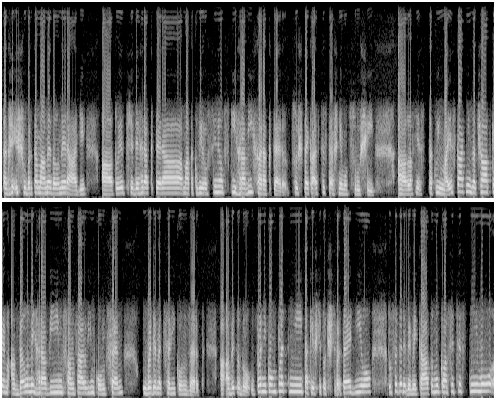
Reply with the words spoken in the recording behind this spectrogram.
Takže i Schuberta máme velmi rádi a to je předehra, která má takový rosinovský hravý charakter, což PKSC strašně moc sluší. A vlastně s takovým majestátním začátkem a velmi hravým fanfárovým koncem uvedeme celý koncert. A aby to bylo úplně kompletní, tak ještě to čtvrté dílo, to se tedy vymyká tomu klasicistnímu uh,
